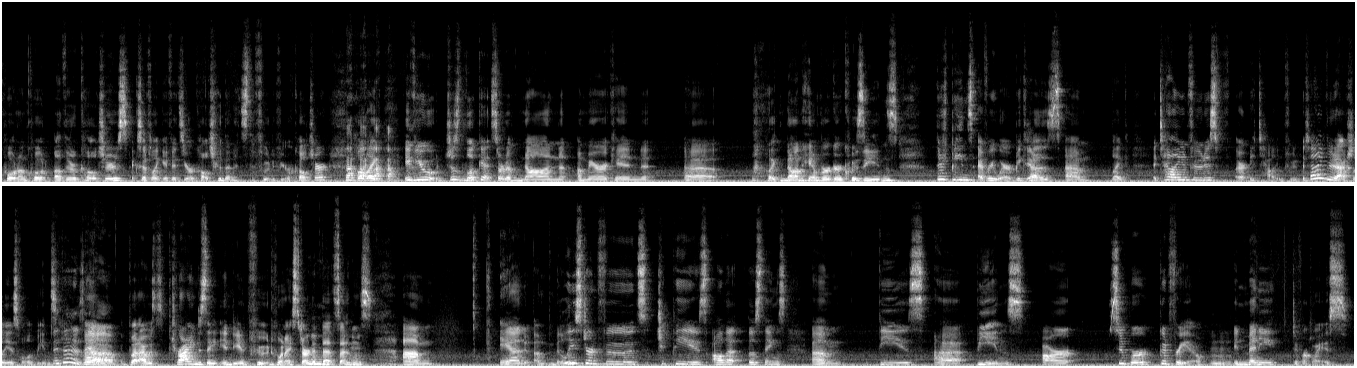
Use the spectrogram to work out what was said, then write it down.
quote unquote other cultures, except like if it's your culture, then it's the food of your culture. But like if you just look at sort of non-American, uh, like non-hamburger cuisines, there's beans everywhere because um, like Italian food is or Italian food. Italian food actually is full of beans. it is Um, yeah but I was trying to say Indian food when I started that sentence. Um, and um, Middle Eastern foods, chickpeas, all that, those things. Um, these uh, beans are super good for you Mhm. in many different ways.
